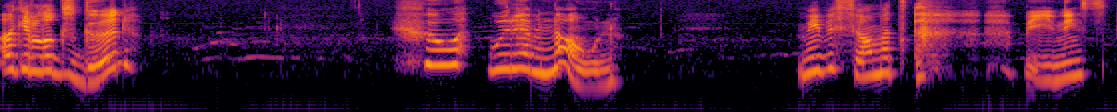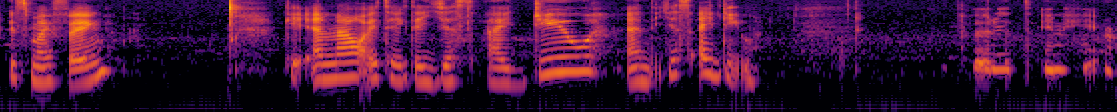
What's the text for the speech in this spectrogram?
Like it looks good. Who would have known? Maybe film at the evenings is my thing. Okay, and now I take the yes I do and yes I do. Put it in here.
